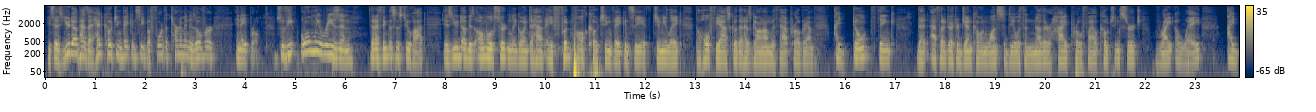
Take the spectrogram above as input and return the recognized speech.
He says UW has a head coaching vacancy before the tournament is over in April. So the only reason that I think this is too hot is UW is almost certainly going to have a football coaching vacancy. It's Jimmy Lake, the whole fiasco that has gone on with that program. I don't think that athletic director Jen Cohen wants to deal with another high profile coaching search right away. I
